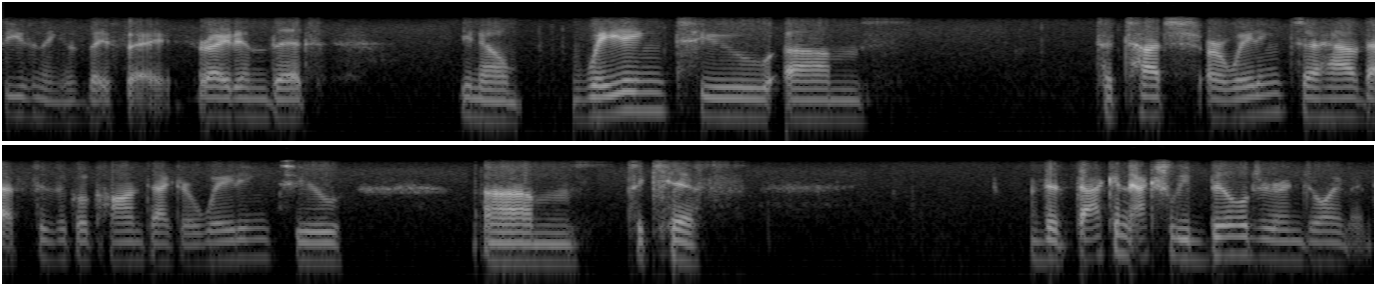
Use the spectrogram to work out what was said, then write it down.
seasoning as they say, right? In that you know, waiting to um to touch or waiting to have that physical contact or waiting to um to kiss that that can actually build your enjoyment.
